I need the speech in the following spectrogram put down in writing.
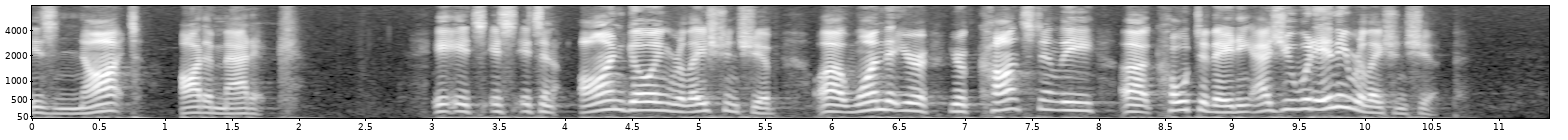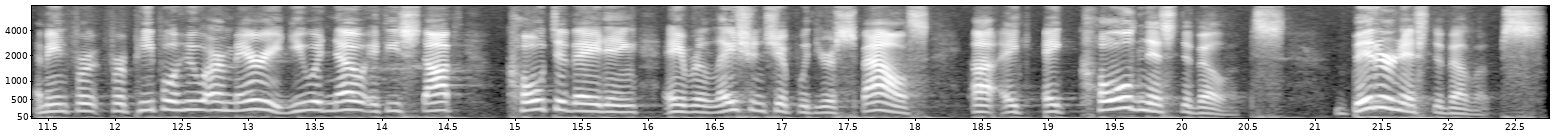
is not automatic. It's, it's, it's an ongoing relationship, uh, one that you're, you're constantly uh, cultivating as you would any relationship. I mean, for, for people who are married, you would know if you stopped cultivating a relationship with your spouse, uh, a, a coldness develops, bitterness develops,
